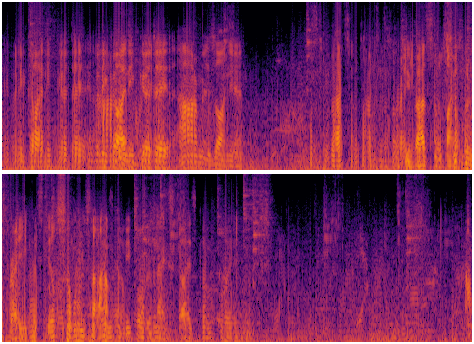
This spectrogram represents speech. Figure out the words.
anybody got any good? Anybody got any good armors on you? Not too bad sometimes. It's not too bad sometimes. I'm afraid you can steal someone's armor before the next guys come for you. Oh,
